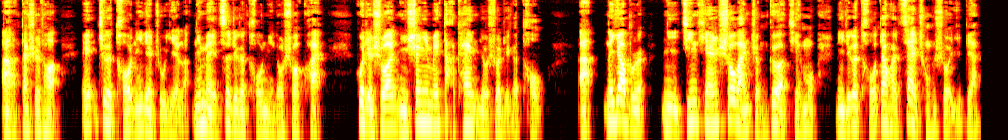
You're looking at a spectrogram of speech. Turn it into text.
啊，大石头，哎，这个头你得注意了，你每次这个头你都说快，或者说你声音没打开你就说这个头，啊，那要不你今天说完整个节目，你这个头待会儿再重说一遍，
